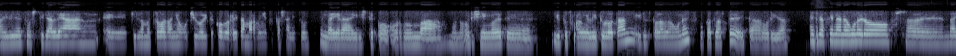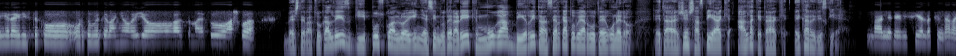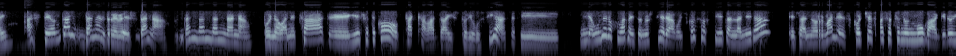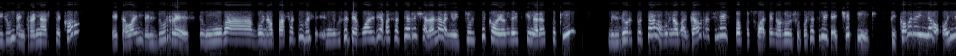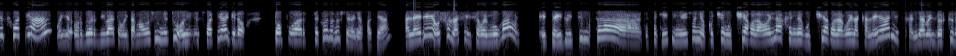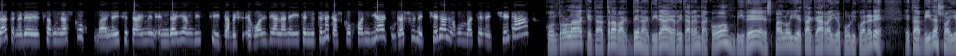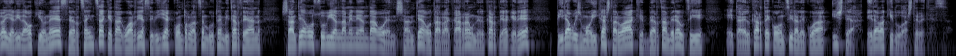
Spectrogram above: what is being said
adibidez ostiralean e, kilometro bat baino gutxi goiteko berreita marminetu pasan itun. Endaiera iristeko orduan, ba, bueno, hori xe ingo dut, e, gipuzkoan gelitu lotan, iruzpala egunez, bukatu arte, eta hori da. Ez gazkenean egunero, endaiera iristeko ordu bete baino gehiago galtzen badetu asko da. Beste batzuk aldiz, Gipuzkoan lo egin ezin dutelarik muga birritan zerkatu behar dute egunero, eta jesazpiak aldaketak ekarri dizkie. Ba, nire bizi aldatzen da bai. Aste honetan, dan aldrebez, dana, dan, dan, dan, dana. Bueno, banetzat, egia esateko, kaka bat da historio guzia, zeti, nire egunero jumar nahi donostiara, goizko sortietan lanera, eta normalez, kotxez pasatzen duen muga, gero iruna entrenartzeko, eta guain beldurrez, muga, bueno, pasatu, nik uste egualdea pasatzea dala, baina itzultzeko egon daizkin arazokin, bildurtuta, ba, bueno, ba, gaur ezin ez topoz joaten, orduan, suposatzen dit, etxetik, piko bara ino, oinez joatea, ordu erdi bat, oita magos minutu, oinez joatea, gero topo hartzeko donostia joatea. Hala ere, oso lasai zegoen muga, eta iruditzen za, ezakit, inoiz baino kotxe gutxiago dagoela, jende gutxiago dagoela kalean, jendea beldortu da, tenere ezagun asko, ba, nahiz eta hemen endaian bizi eta bez, egualdean lan egiten dutenak asko joan diak, gurasoen etxera, lagun baten etxera. Kontrolak eta trabak denak dira herritarrendako bide, espaloi eta garraio publikoan ere, eta bidasoa ibaiari dagokionez, ertzaintzak eta guardia zibilak kontrolatzen buten bitartean, Santiago Zubi aldamenean dagoen Santiago Tarrak arraun elkarteak ere, piraguismo ikastaroak bertan berautzi eta elkarteko ontziralekoa istea erabaki du astebetez.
